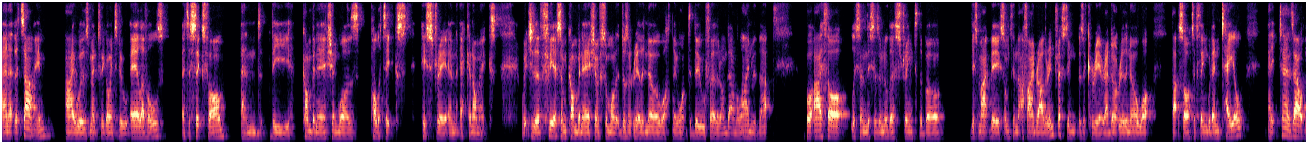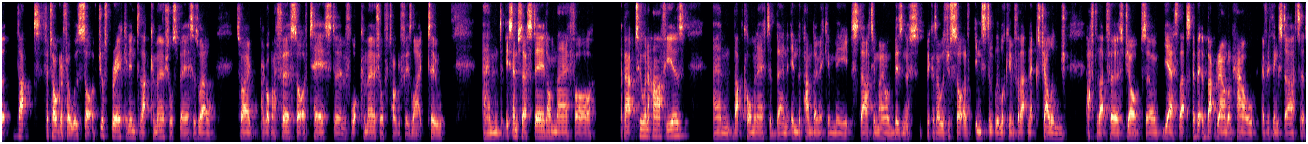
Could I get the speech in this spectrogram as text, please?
And at the time, I was meant to be going to do A levels at a sixth form, and the combination was politics, history, and economics, which is a fearsome combination for someone that doesn't really know what they want to do further on down the line with that. But I thought, listen, this is another string to the bow. This might be something that I find rather interesting as a career. I don't really know what that sort of thing would entail. And it turns out that that photographer was sort of just breaking into that commercial space as well. So I, I got my first sort of taste of what commercial photography is like too. And essentially I stayed on there for about two and a half years. And that culminated then in the pandemic in me starting my own business because I was just sort of instantly looking for that next challenge after that first job. So yes, that's a bit of background on how everything started.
